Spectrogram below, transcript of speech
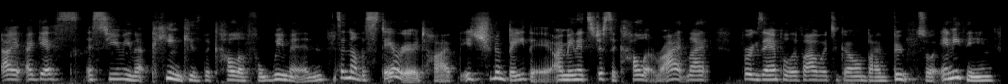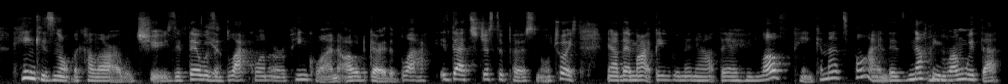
I, I guess assuming that pink is the color for women, it's another stereotype. It shouldn't be there. I mean, it's just a color, right? Like, for example, if I were to go and buy boots or anything, pink is not the color I would choose. If there was Yeah. a black one or a pink one, I would go the black. That's just a personal choice. Now, there might be women out there who love pink, and that's fine. There's nothing mm-hmm. wrong with that.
